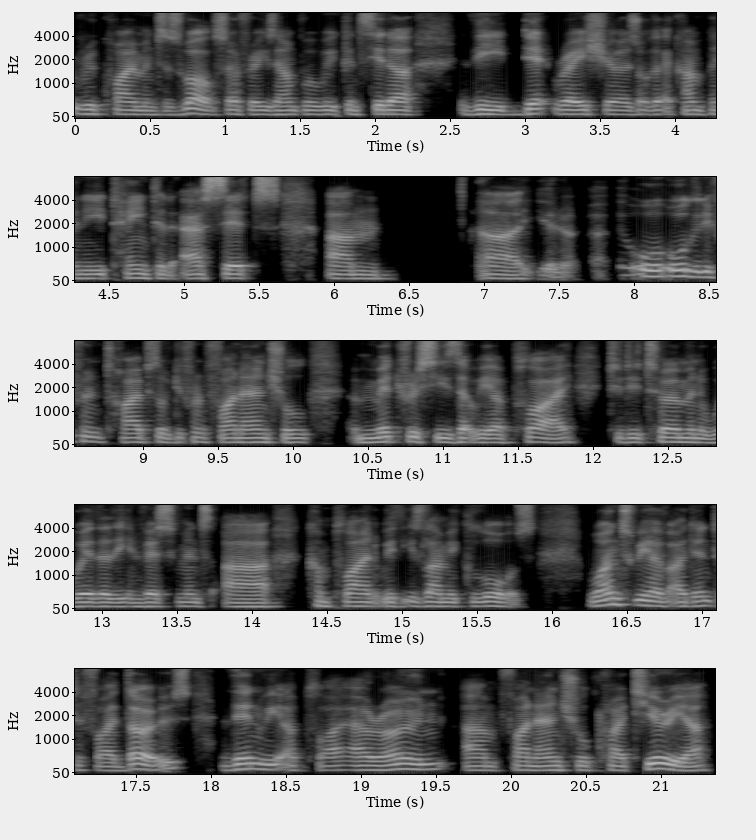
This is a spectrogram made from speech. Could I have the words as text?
requirements as well. So, for example, we consider the debt ratios of that company, tainted assets, um, uh, you know, all, all, the different types of different financial matrices that we apply to determine whether the investments are compliant with Islamic laws. Once we have identified those, then we apply our own um, financial criteria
